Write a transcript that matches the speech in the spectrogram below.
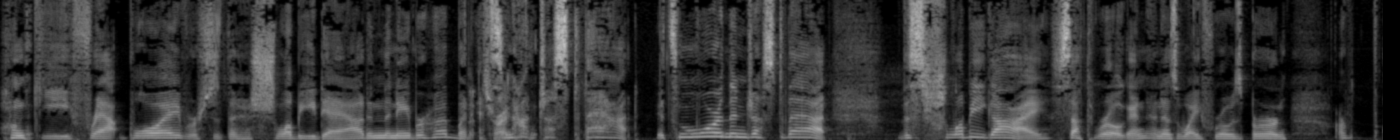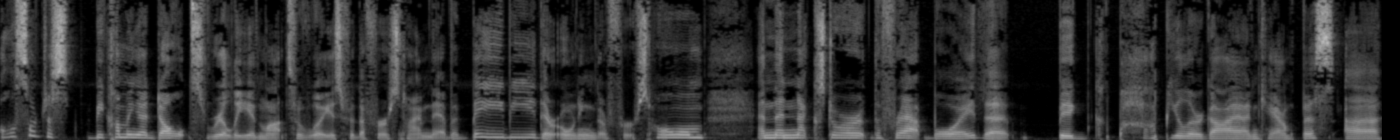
hunky frat boy versus the schlubby dad in the neighborhood, but it's right. not just that. It's more than just that. This schlubby guy, Seth Rogen, and his wife Rose Byrne are also just becoming adults, really, in lots of ways for the first time. They have a baby, they're owning their first home, and then next door, the frat boy, the big popular guy on campus, uh,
